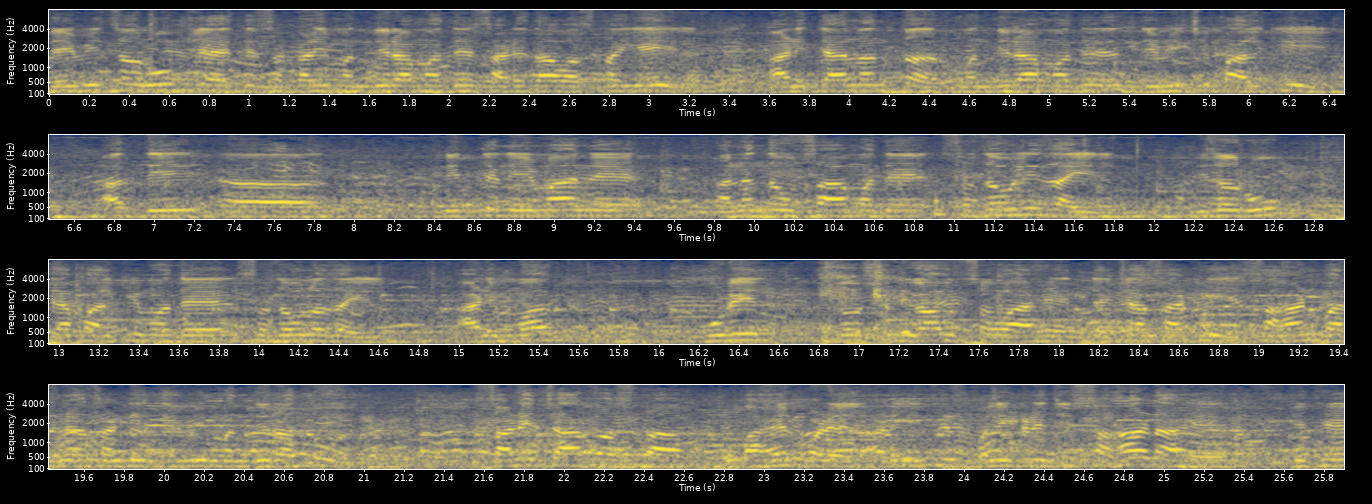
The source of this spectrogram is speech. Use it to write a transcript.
देवीचं रूप जे आहे ते सकाळी मंदिरामध्ये साडेदहा वाजता येईल आणि त्यानंतर मंदिरामध्ये देवीची पालखी अगदी नित्यनियमाने आनंद उत्साहामध्ये सजवली जाईल. तिचं रूप त्या पालखीमध्ये सजवलं जाईल. आणि मग पुढील जो शिमगा उत्सव आहे त्याच्यासाठी सहाण भरण्यासाठी देवी मंदिरातून साडेचार वाजता बाहेर पडेल आणि इथेच पलीकडे जी सहाण आहे तिथे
